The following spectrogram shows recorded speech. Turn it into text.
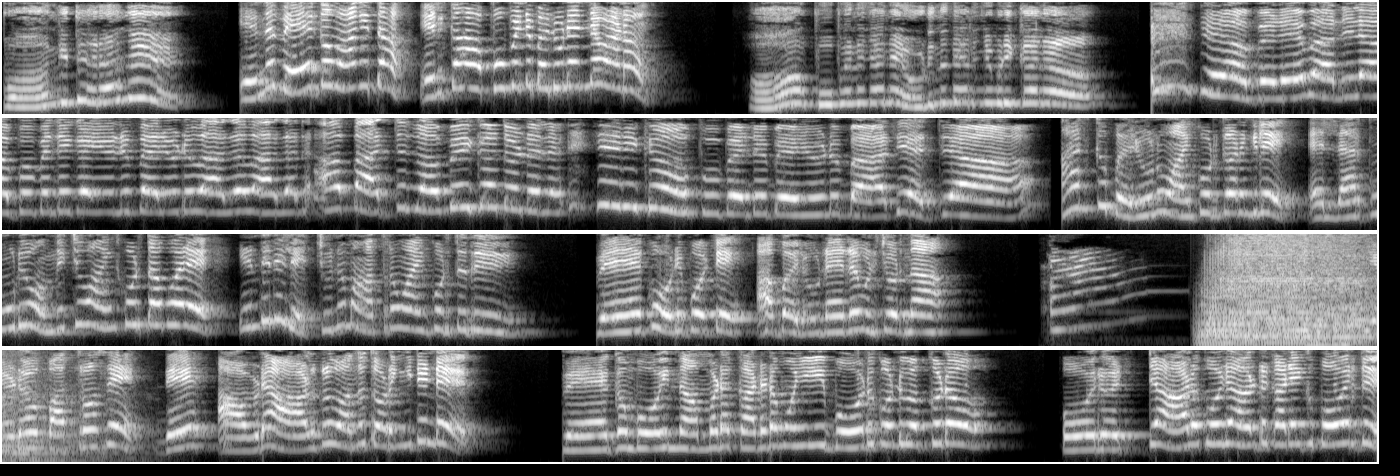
വാങ്ങി തരാന്ന്. ആ അപ്പൂപ്പനെ ഞാൻ എവിടുന്ന് തെരഞ്ഞു പിടിക്കാനാ അവളെ പറഞ്ഞില്ല അപ്പൂപ്പന്റെ കയ്യിൽ ബലൂൺ വാങ്ങാൻ വാങ്ങാൻ ആ പച്ച സമ്മതിക്കാത്തോണ്ടല്ലേ എനിക്ക് അപ്പൂപ്പന്റെ ബലൂൺ മതി അച്ഛാ അനക്ക് ബലൂൺ വാങ്ങിക്കൊടുക്കാണെങ്കിലേ എല്ലാവർക്കും കൂടി ഒന്നിച്ച് വാങ്ങിക്കൊടുത്താ പോരെ എന്തിനാ ലച്ചുവിന് മാത്രം വാങ്ങിക്കൊടുത്തത് വേഗം ഓടിപ്പോട്ടെ ആ ബലൂണേനെ വിളിച്ചോണ്ടാ എടോ പത്രോസേ ദേ അവിടെ ആളുകൾ വന്ന് തുടങ്ങിയിട്ടുണ്ട് വേഗം പോയി നമ്മുടെ കടയുടെ മുന്നിൽ ഈ ബോർഡ് കൊണ്ട് വെക്കടോ ഒരൊറ്റ ആൾ പോലും അവരുടെ കടയ്ക്ക് പോകരുത്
